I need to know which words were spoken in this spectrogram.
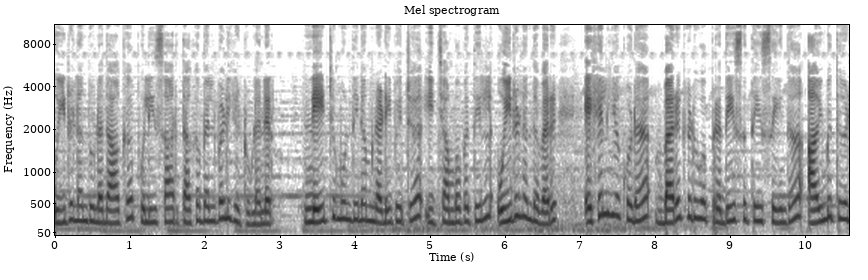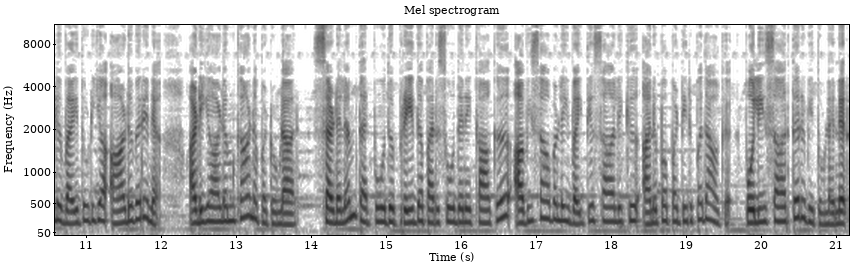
உயிரிழந்துள்ளதாக போலீசார் தகவல் வெளியிட்டுள்ளனர். நேற்று முன்தினம் நடைபெற்ற இச்சம்பவத்தில் உயிரிழந்தவர் எஹெலியகொட பரகடுவ பிரதேசத்தை சேர்ந்த ஐம்பத்தேழு வயதுடைய ஆடவர் என அடையாளம் காணப்பட்டுள்ளார். சடலம் தற்போது பிரேத பரிசோதனைக்காக அவிசாவளை வைத்தியசாலைக்கு அனுப்பப்பட்டிருப்பதாக போலீசார் தெரிவித்துள்ளனர்.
